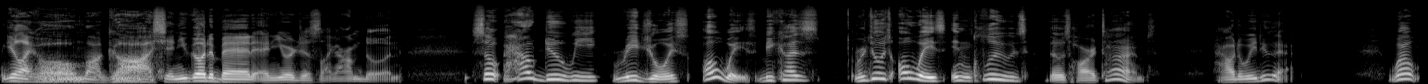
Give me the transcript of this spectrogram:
you're like, oh my gosh. And you go to bed and you're just like, I'm done. So, how do we rejoice always? Because rejoice always includes those hard times. How do we do that? Well,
